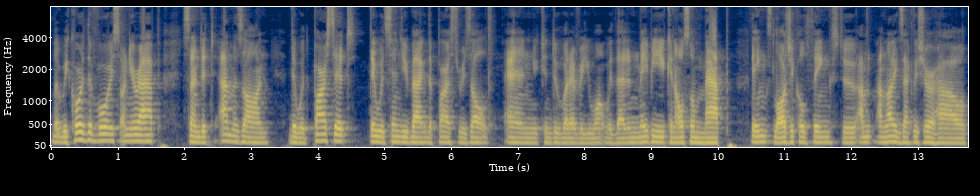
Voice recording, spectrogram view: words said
record the voice on your app send it to amazon. They would parse it. They would send you back the parsed result and you can do whatever you want with that. And maybe you can also map things logical things to i'm, I'm not exactly sure how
